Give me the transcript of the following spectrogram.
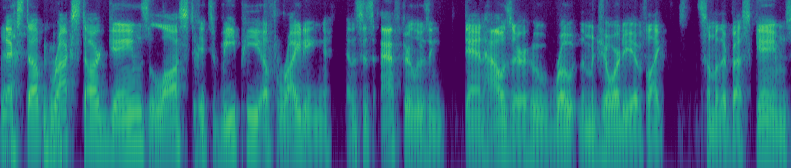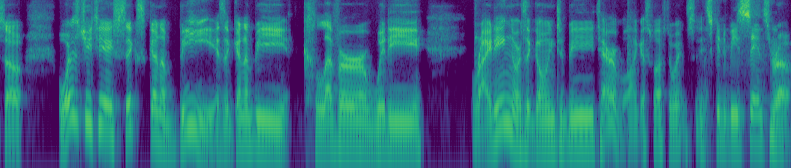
Next up, Rockstar Games lost its VP of writing, and this is after losing Dan Houser, who wrote the majority of like some of their best games. So, what is GTA 6 gonna be? Is it gonna be clever, witty writing, or is it going to be terrible? I guess we'll have to wait and see. It's going to be Saints Row.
